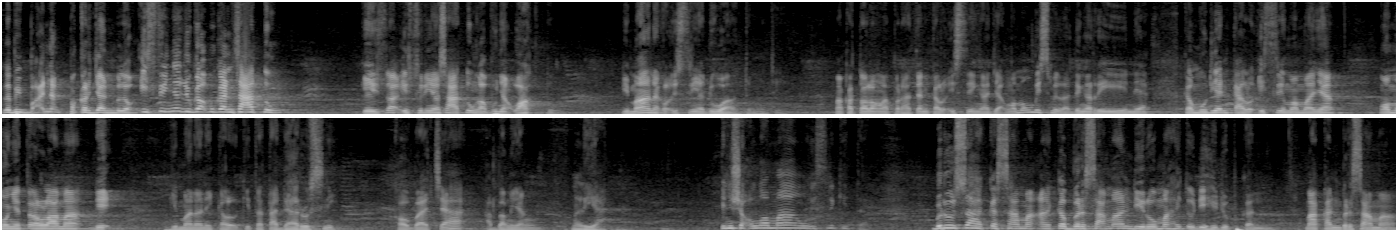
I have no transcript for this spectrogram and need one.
Lebih banyak pekerjaan beliau. Istrinya juga bukan satu. Kita istrinya satu nggak punya waktu. Gimana kalau istrinya dua nanti? Maka tolonglah perhatian kalau istri ngajak ngomong Bismillah dengerin ya. Kemudian kalau istri mamanya ngomongnya terlalu lama, dek gimana nih kalau kita tadarus nih? Kau baca, abang yang ngeliat. Insya Allah mau istri kita. Berusaha kesamaan, kebersamaan di rumah itu dihidupkan. Makan bersama.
